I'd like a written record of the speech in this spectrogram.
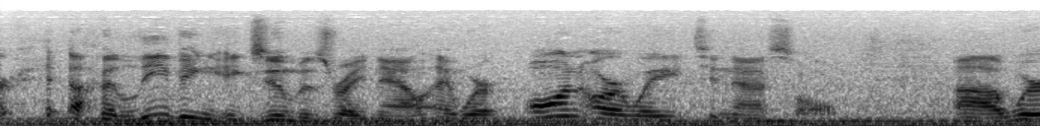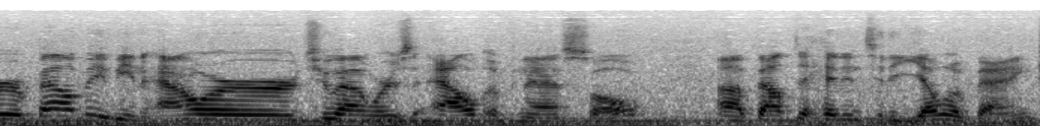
are leaving Exumas right now, and we're on our way to Nassau. Uh, we're about maybe an hour, two hours out of Nassau, uh, about to head into the Yellow Bank,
